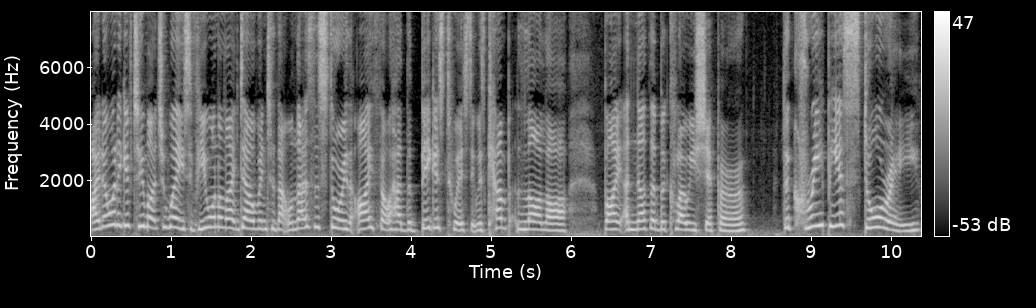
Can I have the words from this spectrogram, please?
I don't want to give too much away, so if you want to like delve into that one, that's the story that I felt had the biggest twist. It was Camp Lala by another Bechloe shipper. The creepiest story.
